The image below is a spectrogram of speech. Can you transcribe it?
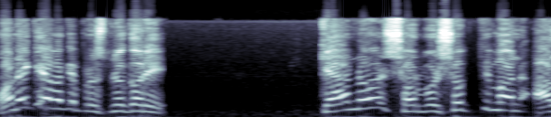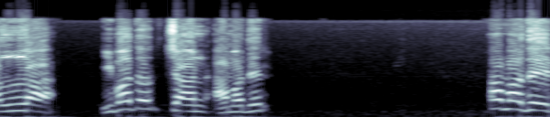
অনেকে আমাকে প্রশ্ন করে, কেন সর্বশক্তিমান আল্লাহ ইবাদত চান আমাদের? আমাদের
